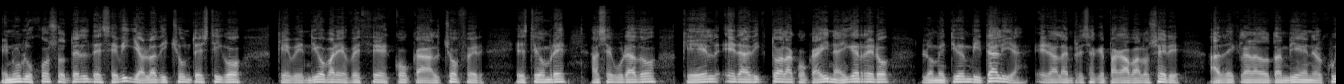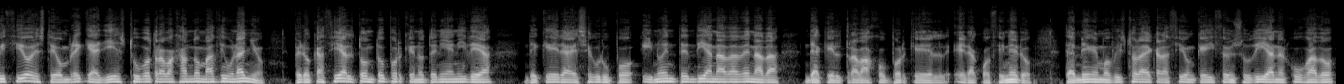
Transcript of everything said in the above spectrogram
en un lujoso hotel de Sevilla. Lo ha dicho un testigo que vendió varias veces coca al chofer. Este hombre ha asegurado que él era adicto a la cocaína y Guerrero lo metió en Vitalia, era la empresa que pagaba los ERE. Ha declarado también en el juicio este hombre que allí estuvo trabajando más de un año, pero que hacía el tonto porque no tenía ni idea de qué era ese grupo y no entendía nada de nada de aquel trabajo porque él era cocinero. También hemos visto la declaración que hizo en su día en el juzgado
